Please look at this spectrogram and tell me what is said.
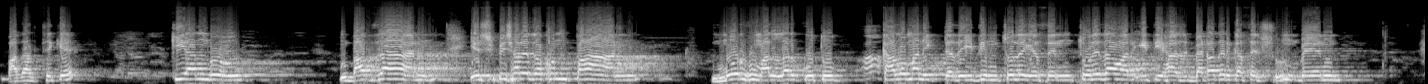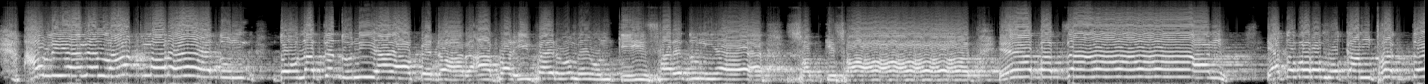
বাজার থেকে কি আনব? বাবজান, স্পেশালে যখন পান, মরহুম আল্লাহর কুতুব, কালো মানিকটা যেই দিন চলে গেছেন, চলে যাওয়ার ইতিহাস বেটাদের কাছে শুনবেন। আউলিয়ানে লাভ মারে দৌলতে দুনিয়া আপে ডর আপার ইফাই রুমে উনকি সারে দুনিয়া সব কি সব। এ বাবজান এত বড় মোকাম থাকতো,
